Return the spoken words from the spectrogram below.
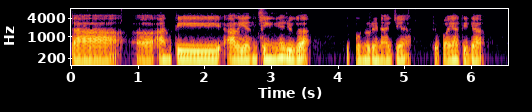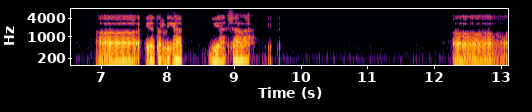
kita uh, anti aliasingnya juga dipundurin aja supaya tidak uh, ya terlihat biasa lah gitu. Uh,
